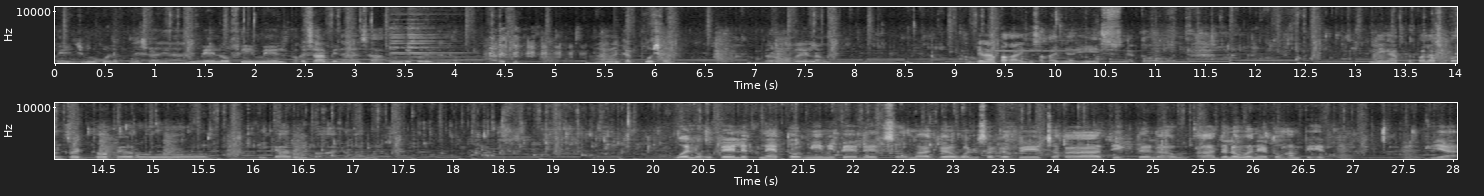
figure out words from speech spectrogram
Medyo makulit na siya yan. Male o female, pakisabi na lang sa akin, hindi ko rin alam. Nangagat po siya. Pero okay lang. Ang pinapakain ko sa kanya is, ito. Hindi nga po pala sponsored to, pero Hikari, baka naman. Walong pellet neto, mini pellets sa umaga, walo sa gabi, tsaka tig dalaw, ah, dalawa netong hampihid. Yan.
